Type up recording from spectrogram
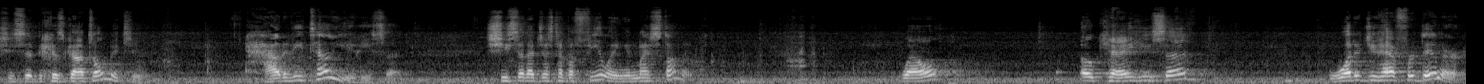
She said, Because God told me to. How did He tell you? He said. She said, I just have a feeling in my stomach. Well, okay, he said. What did you have for dinner?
